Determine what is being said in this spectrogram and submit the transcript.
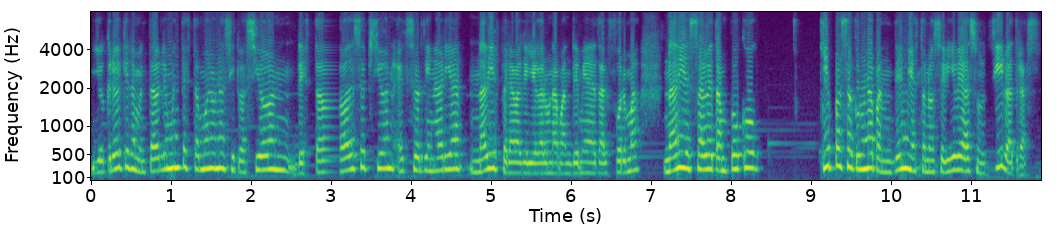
Yo creo que lamentablemente estamos en una situación de estado de excepción extraordinaria. Nadie esperaba que llegara una pandemia de tal forma. Nadie sabe tampoco qué pasa con una pandemia. Esto no se vive hace un siglo atrás.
